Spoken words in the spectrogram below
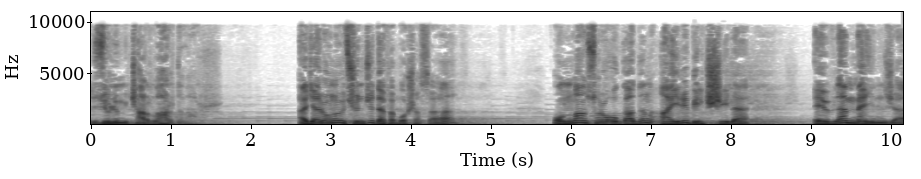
zülümkarlardılar. Əgər onu üçüncü dəfə boşasa, ondan sonra o qadın ayrı bir kişi ilə evlənməyincə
